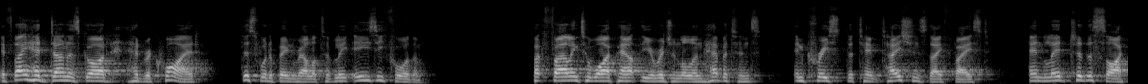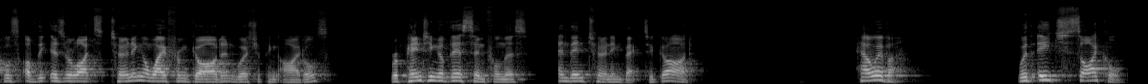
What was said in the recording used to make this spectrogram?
If they had done as God had required, this would have been relatively easy for them. But failing to wipe out the original inhabitants increased the temptations they faced and led to the cycles of the Israelites turning away from God and worshipping idols, repenting of their sinfulness, and then turning back to God. However, with each cycle,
